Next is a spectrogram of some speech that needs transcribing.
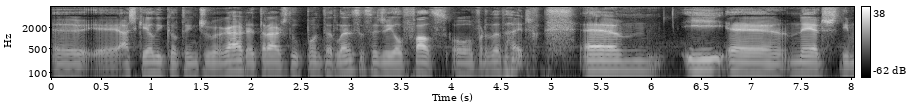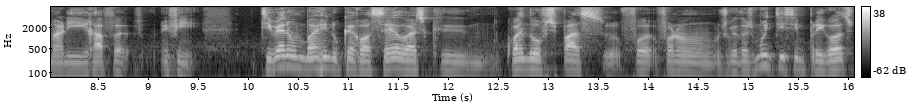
Uh, acho que é ali que ele tem de jogar, atrás do ponta de lança, seja ele falso ou verdadeiro. Um, e uh, Neres, Di Maria e Rafa, enfim, tiveram bem no carrossel. Eu acho que quando houve espaço for, foram jogadores muitíssimo perigosos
